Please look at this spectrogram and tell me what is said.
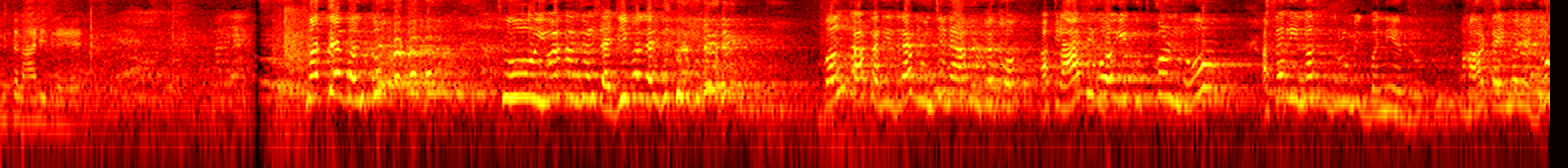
ಅಂತ ನಾನಿದ್ರೆ. ಮತ್ತೆ ಬಂಕು. ಥೂ ಇವಾಗಂದ್ರೆ ಅಜೀಬಾಗಾಯ್ತು ಬಂಕ್ ಹಾಕೋದಿದ್ರೆ ಮುಂಚೆನೆ ಹಾಕ್ಬಿಡ್ಬೇಕು. ಆ ಕ್ಲಾಸಿಗೆ ಹೋಗಿ ಕುತ್ಕೊಂಡು ಆ ಸರ್ ಇನ್ನೊಂದು ರೂಮಿಗೆ ಬನ್ನಿ ಅಂದ್ರು. ಆ ಟೈಮಲ್ಲಿ ಎದ್ದು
